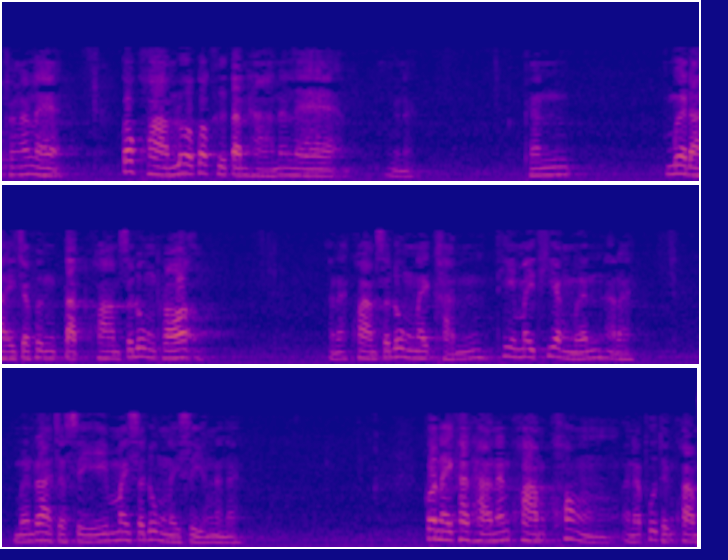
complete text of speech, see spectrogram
ภทั้งนั้นแหละ ก็ความโลภก็คือตัณหานั่นแหละนะเพราะฉะนั้นเมื่อใดจะพึงตัดความสะดุ้งเพราะนะความสะดุ้งในขันที่ไม่เที่ยงเหมือนอะไร เหมือนราชสีไม่สะดุ้งในเสียงนะนะก็ในคาถานั้นความคล่องอนะพูดถึงความ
